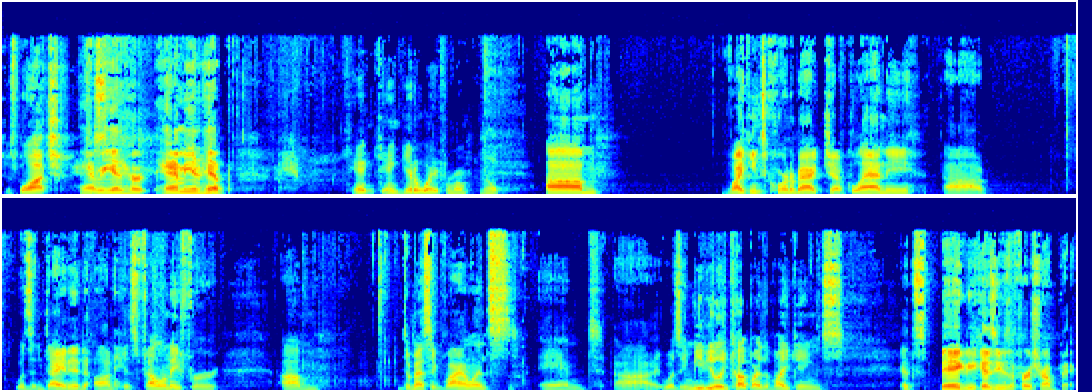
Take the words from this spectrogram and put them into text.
Just watch. Hammy and her, hammy and hip. Can't can't get away from him. Nope. Um, Vikings cornerback Jeff Gladney uh, was indicted on his felony for um, domestic violence and uh, was immediately cut by the Vikings. It's big because he was a first round pick.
